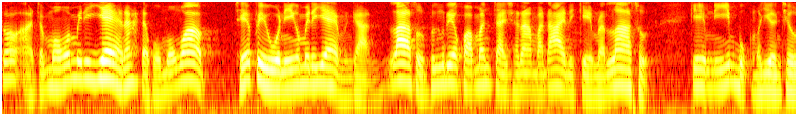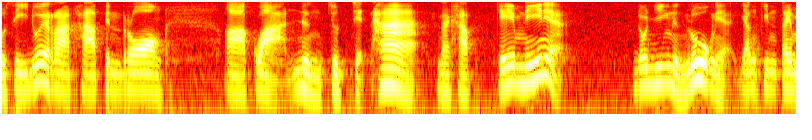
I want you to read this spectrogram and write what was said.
ก็อาจจะมองว่าไม่ได้แย่นะ แต่ผมมองว่าเชฟฟิลด์วันนี้ก็ไม่ได้แย่เหมือนกัน ล่าสุดเพิ่งเรียกความมั่นใจชนะมาได้ในเกมนัดล่าสุด เกมนี้บุกมาเยือนเชลซีด้วยราคาเป็นรองอกว่า 1.75 นะครับ เกมนี้เนี่ยโดนยิง 1 ลูกเนี่ยยังกินเต็ม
